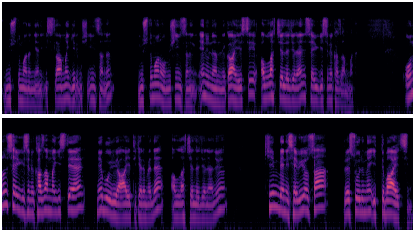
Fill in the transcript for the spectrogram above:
Müslümanın yani İslam'a girmiş insanın Müslüman olmuş insanın en önemli gayesi Allah Celle Celaluhu'nun sevgisini kazanmak. Onun sevgisini kazanmak isteyen ne buyuruyor ayeti kerimede Allah Celle Celaluhu? Kim beni seviyorsa Resulüme ittiba etsin.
